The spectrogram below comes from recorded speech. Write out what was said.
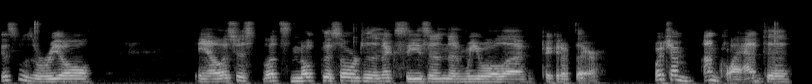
this was a real you know let's just let's milk this over to the next season and we will uh, pick it up there. Which i'm i'm glad to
